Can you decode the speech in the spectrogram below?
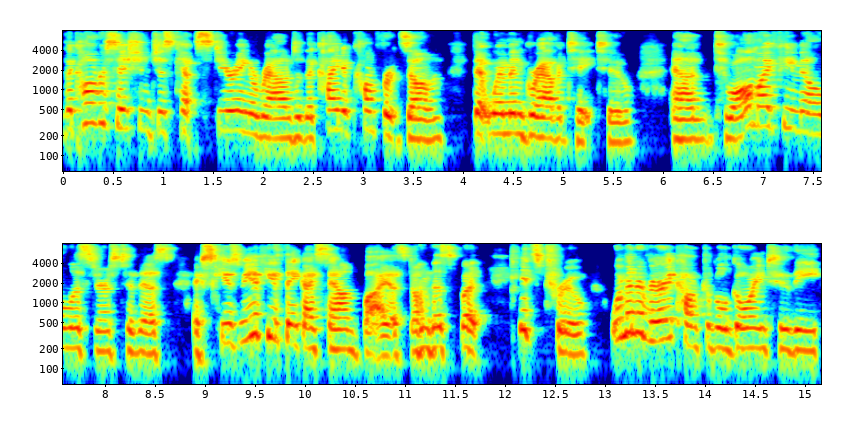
the conversation just kept steering around to the kind of comfort zone that women gravitate to. And to all my female listeners to this, excuse me if you think I sound biased on this, but it's true. Women are very comfortable going to the,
